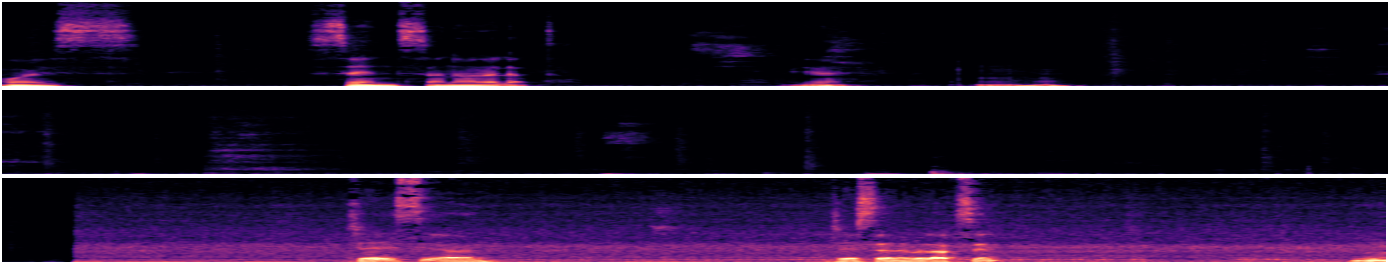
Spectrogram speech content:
voice sense and all of that. Yeah? Mm-hmm. Jason. Jason, relaxing? Hmm?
